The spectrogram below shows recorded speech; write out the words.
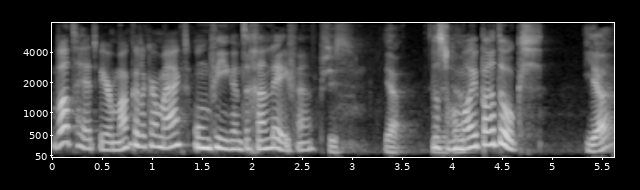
Wat het weer makkelijker maakt om vegan te gaan leven. Precies, ja. Dat is toch een mooie paradox? Ja,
